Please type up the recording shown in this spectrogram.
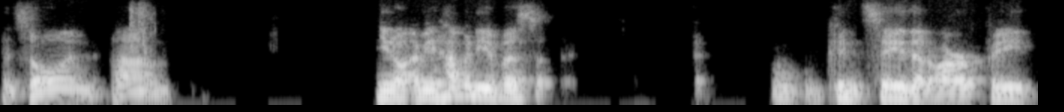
and so on um, you know i mean how many of us can say that our faith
